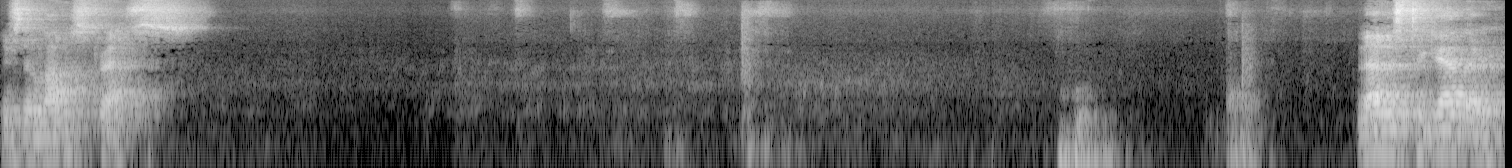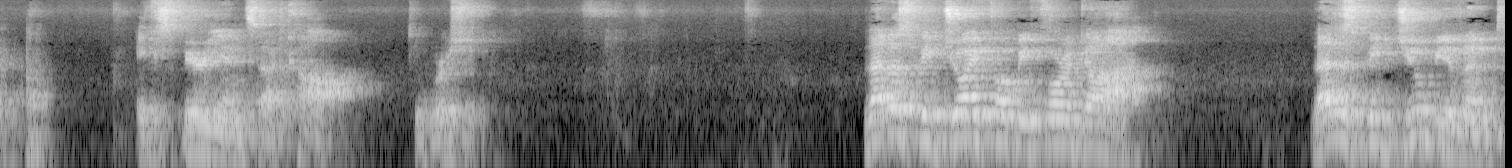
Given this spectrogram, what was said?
There's a lot of stress. Let us together experience our call to worship. Let us be joyful before God. Let us be jubilant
